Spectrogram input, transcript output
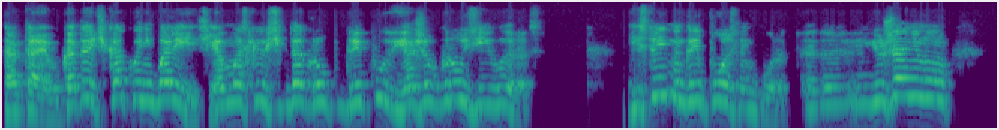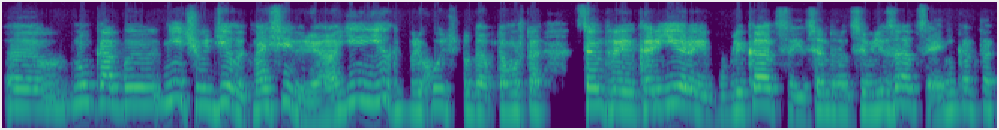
Катаеву, Катаевич, как вы не болеете? Я в Москве всегда гриппую, я же в Грузии вырос. Действительно гриппозный город. Это южанину э, ну, как бы нечего делать на севере, а ей ехать приходится туда, потому что центры карьеры, публикации, центры цивилизации, они как-то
